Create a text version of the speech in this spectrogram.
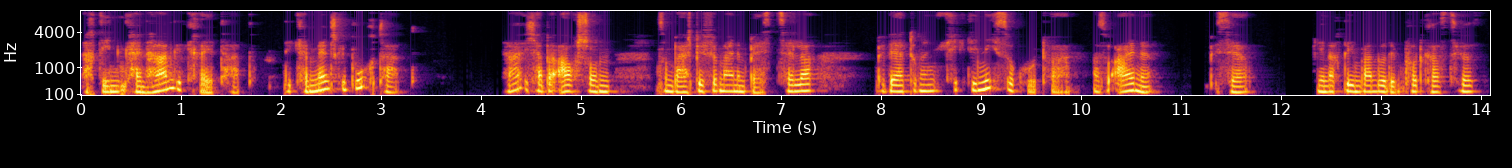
nach denen kein Hahn gekräht hat, die kein Mensch gebucht hat. Ja, ich habe auch schon zum Beispiel für meinen Bestseller Bewertungen gekriegt, die nicht so gut waren. Also eine bisher, je nachdem, wann du den Podcast hörst.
